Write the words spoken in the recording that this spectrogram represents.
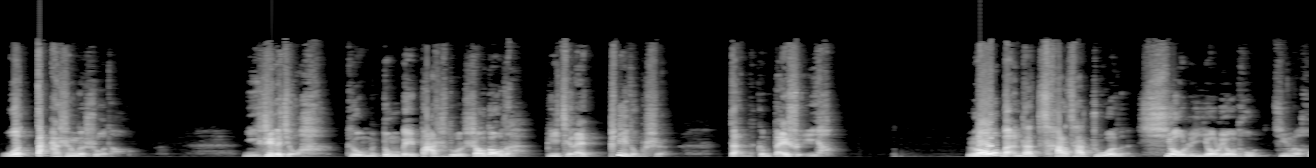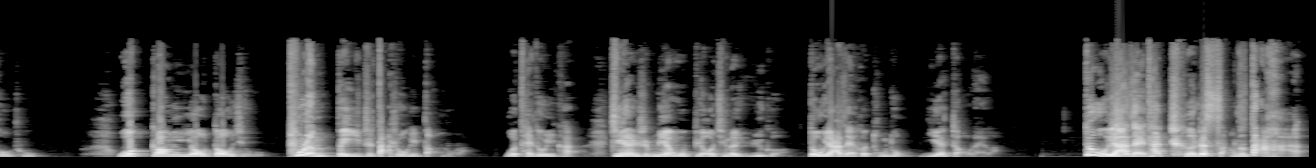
我大声的说道：“你这个酒啊，跟我们东北八十度的烧刀子比起来，屁都不是，淡的跟白水一样。”老板他擦了擦桌子，笑着摇了摇头，进了后厨。我刚要倒酒，突然被一只大手给挡。我抬头一看，竟然是面无表情的于哥、豆芽仔和彤彤也找来了。豆芽仔他扯着嗓子大喊：“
